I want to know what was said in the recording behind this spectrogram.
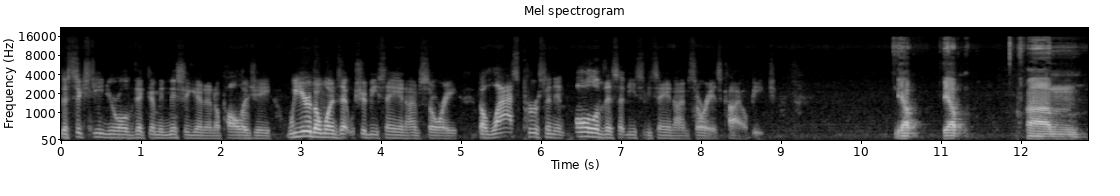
the 16 year old victim in Michigan an apology. We are the ones that should be saying, I'm sorry the last person in all of this that needs to be saying I'm sorry is Kyle Beach. Yep. Yep. Um,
